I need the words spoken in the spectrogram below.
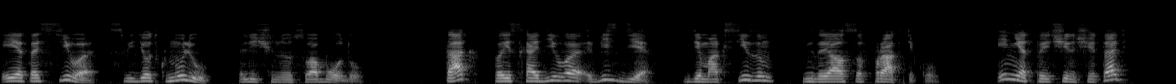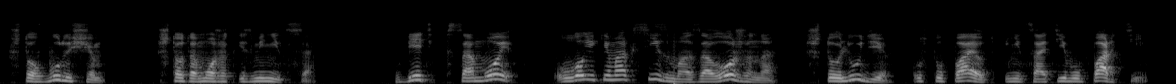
и эта сила сведет к нулю личную свободу. Так происходило везде, где марксизм внедрялся в практику. И нет причин считать, что в будущем что-то может измениться. Ведь в самой логике марксизма заложено, что люди уступают инициативу партии.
